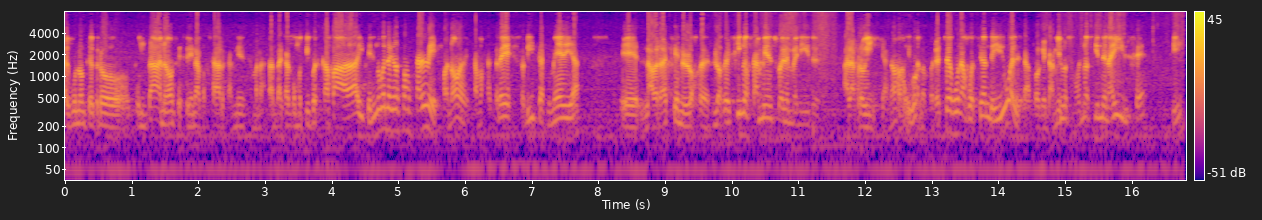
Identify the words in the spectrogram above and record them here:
alguno que otro puntano que se viene a pasar también Semana Santa acá como tipo escapada, y teniendo en cuenta que no estamos tan lejos, ¿no? Estamos a tres horitas y media, eh, la verdad es que los, los vecinos también suelen venir a la provincia, ¿no? Y bueno, pero esto es una cuestión de ida y vuelta, porque también los vecinos tienden a irse, ¿sí?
